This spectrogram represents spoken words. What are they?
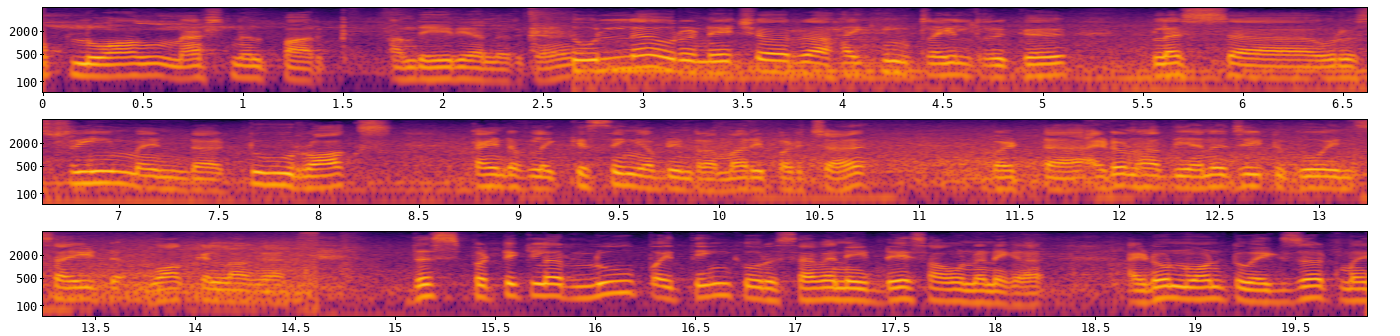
Op Luang national park அந்த ஏரியாவில் இருக்கேன். இது உள்ள ஒரு நேச்சர் ஹைக்கிங் ட்ரெயில் இருக்குது ப்ளஸ் ஒரு stream and two rocks kind of like kissing அப்படின்ற மாதிரி படித்தேன் but I don't have the energy to go inside walk எல்லாங்க. This particular loop I think ஒரு செவன் எயிட் டேஸ் ஆகும்னு நினைக்கிறேன். I don't want to exert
